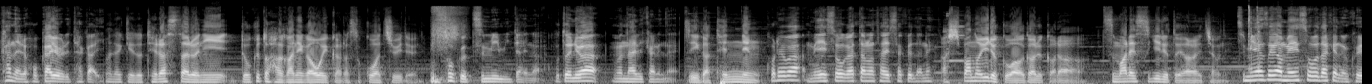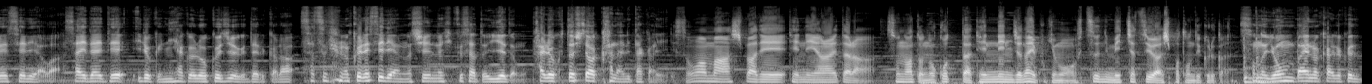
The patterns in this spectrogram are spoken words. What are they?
かなり他より高い。まあだけどテラスタルに毒と鋼が多いからそこは注意だよね。即積みみたいなことには、まあ、なりかねない。次が天然。これは瞑想型の対策だね。足場の威力は上がるから、積まれすぎるとやられちゃうね。積み技が瞑想だけのクレセリアは最大で威力260が出るから、さすがのクレセリアのシーンの低さといえども、火力としてはかなり高い。そのまま足場で天然やられたら、その後残った天然じゃないポケモンは普通にめっちゃ強い足場飛んでくるからね。その4倍の火力で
